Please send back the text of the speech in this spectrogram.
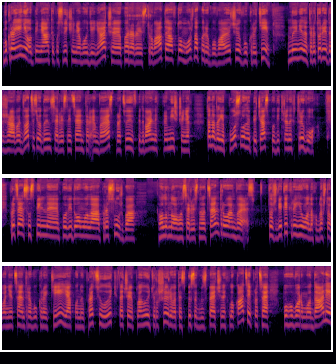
В Україні обміняти посвідчення водія чи перереєструвати авто можна перебуваючи в укритті. Нині на території держави 21 сервісний центр МВС працює в підвальних приміщеннях та надає послуги під час повітряних тривог. Про це Суспільне повідомила прес-служба головного сервісного центру МВС. Тож в яких регіонах облаштовані центри в укритті, як вони працюють та чи планують розширювати список безпечних локацій? Про це поговоримо далі.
